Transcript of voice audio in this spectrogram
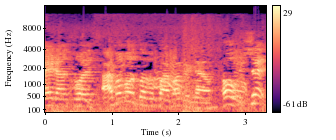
hey, Nuns Boys, I'm almost level 500 now. Holy shit!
